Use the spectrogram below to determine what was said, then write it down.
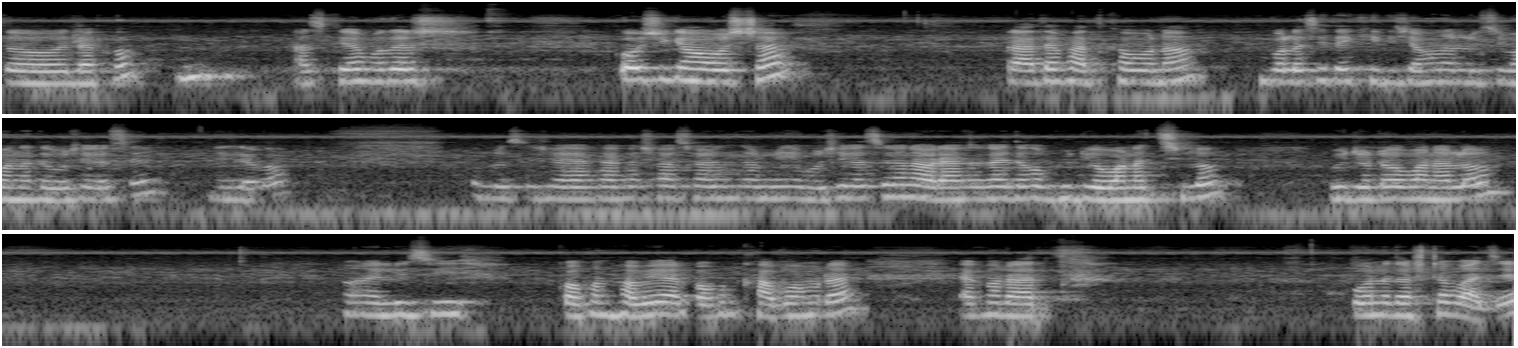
তো দেখো, আজকে আমাদের কৌশিক অমাবস্যা। রাতে ভাত খাব না। বলেছি তাই খিদিস এখনও লুচি বানাতে বসে গেছে। নিয়ে দেখো, লুচি সব একা একা সব সরঞ্জাম নিয়ে বসে গেছে কেন? আর একা দেখো ভিডিও বানাচ্ছিল, ভিডিওটাও বানালো। মানে লুচি কখন হবে আর কখন খাব আমরা? এখন রাত পৌনে দশটা বাজে।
